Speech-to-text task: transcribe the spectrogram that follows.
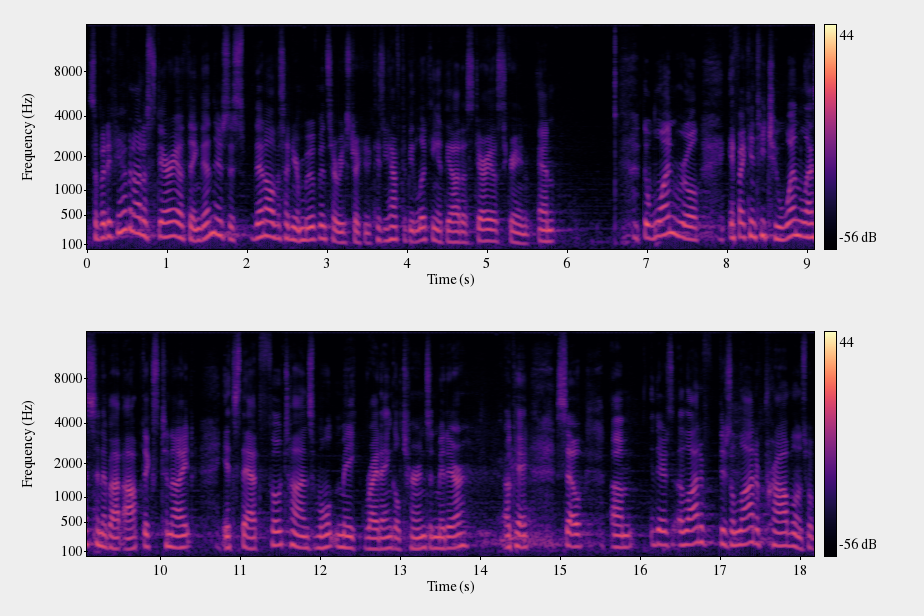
so but if you have an auto stereo thing then there's this then all of a sudden your movements are restricted because you have to be looking at the auto stereo screen. And the one rule if i can teach you one lesson about optics tonight it's that photons won't make right angle turns in midair okay? So um, there's a lot of there's a lot of problems but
